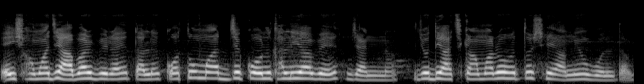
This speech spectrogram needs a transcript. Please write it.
এই সমাজে আবার বেরায় তাহলে কত মার যে কোল খালি হবে, জানি না। যদি আজকে আমারও হতো, সে আমিও বলতাম।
